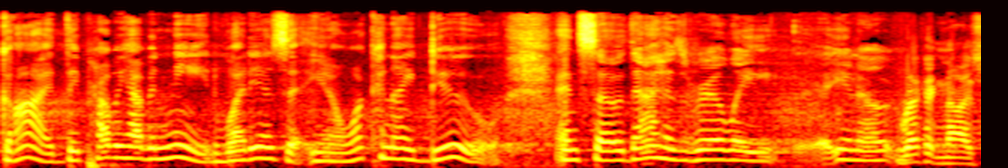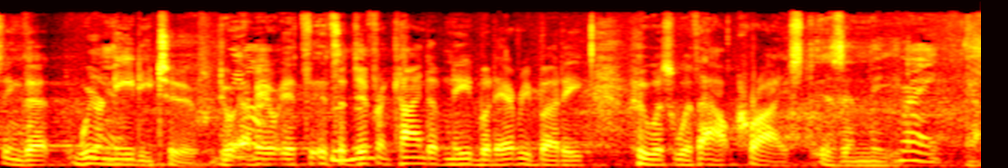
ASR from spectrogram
God, they probably have a need. What is it? You know, what can I do? And so that has really, you know, Recognizing that we're Yeah. needy too. We I mean, are. it's, it's a different kind of need, but everybody who is without Christ is in need. Right. Yeah.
